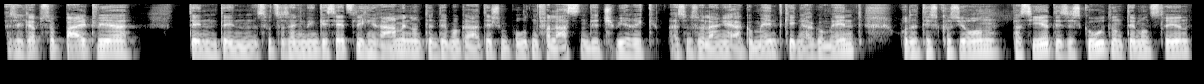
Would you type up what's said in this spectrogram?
Also ich glaube, sobald wir den, den sozusagen den gesetzlichen Rahmen und den demokratischen Boden verlassen, wird schwierig. Also solange Argument gegen Argument oder Diskussion passiert, ist es gut und demonstrieren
